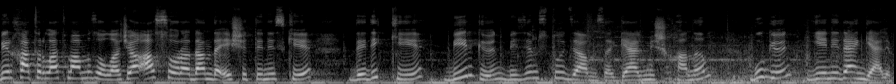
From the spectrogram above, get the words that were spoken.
bir xatırlatmamız olacaq. Az sonradan da eşitdiniz ki, dedik ki bir gün bizim studiyamıza gəlmiş xanım bugün yenidən gəlib.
